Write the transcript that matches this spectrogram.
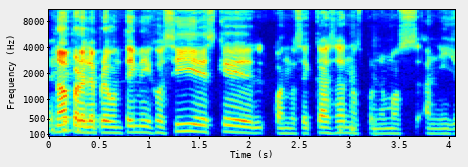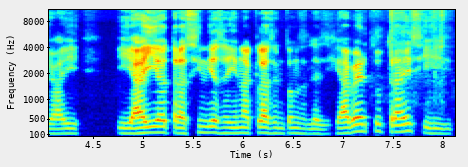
No, pero le pregunté y me dijo, sí, es que cuando se casa nos ponemos anillo ahí. Y hay otras indias ahí en la clase, entonces les dije, a ver, tú traes y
